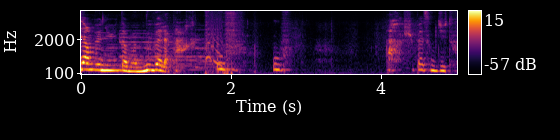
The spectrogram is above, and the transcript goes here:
Bienvenue dans mon nouvel appart. Ouf, ouf. Ah, je suis pas souple du tout.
